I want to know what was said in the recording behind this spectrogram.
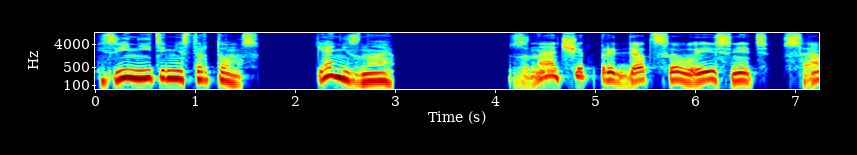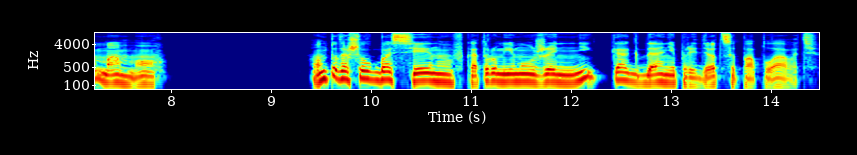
«Извините, мистер Томас, я не знаю». «Значит, придется выяснить самому». Он подошел к бассейну, в котором ему уже никогда не придется поплавать.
